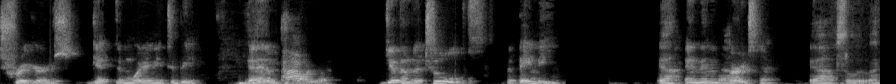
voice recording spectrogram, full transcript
triggers get them where they need to be yeah. and then empower them give them the tools that they need yeah. And then yeah. encourage them. Yeah absolutely.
